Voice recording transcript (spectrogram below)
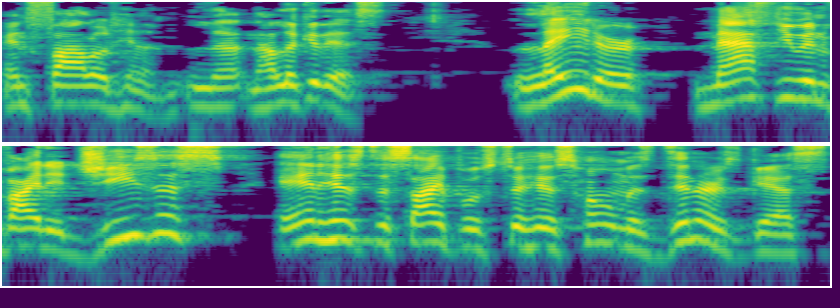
and followed him. Now look at this. Later, Matthew invited Jesus and his disciples to his home as dinner guests,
